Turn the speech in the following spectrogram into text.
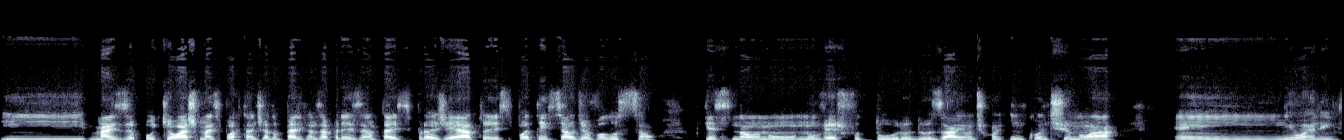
E, mas o que eu acho mais importante é do Pelicans apresentar esse projeto, esse potencial de evolução, porque senão eu não, não vejo futuro do Zion de, em continuar em New Orleans.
